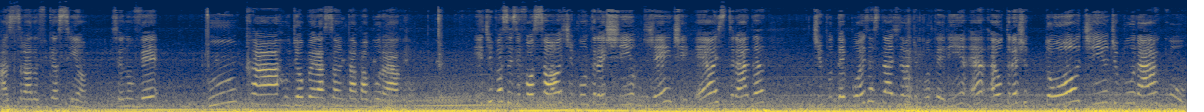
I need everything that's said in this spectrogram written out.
a estrada fica assim, ó. Você não vê um carro de operação de tapa-buraco. E tipo assim, se for só tipo um trechinho. Gente, é a estrada, tipo, depois da cidade de Porteirinha, é, é o trecho todinho de buraco.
